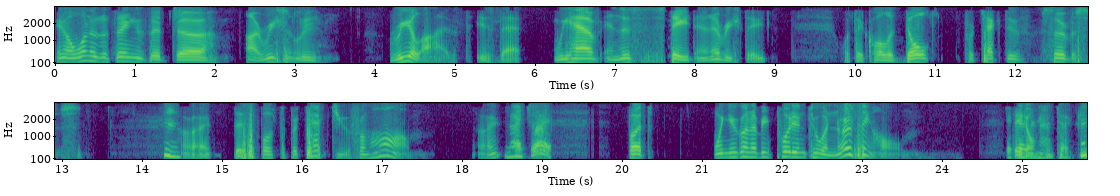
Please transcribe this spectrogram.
You know, one of the things that uh, I recently realized is that we have in this state and in every state what they call adult protective services. Hmm. All right. They're supposed to protect you from harm. All right. That's right. But when you're going to be put into a nursing home, It they don't happen. protect you.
